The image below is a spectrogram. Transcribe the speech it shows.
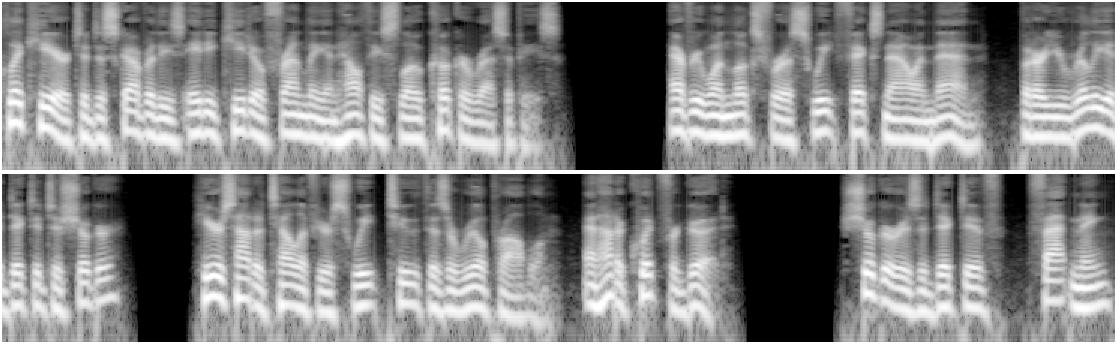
Click here to discover these 80 keto friendly and healthy slow cooker recipes. Everyone looks for a sweet fix now and then, but are you really addicted to sugar? Here's how to tell if your sweet tooth is a real problem, and how to quit for good. Sugar is addictive, fattening,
